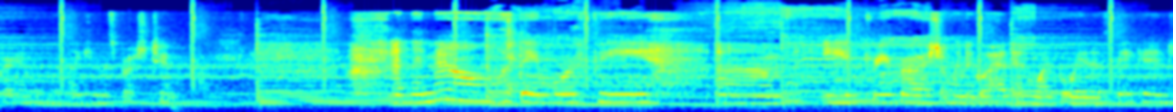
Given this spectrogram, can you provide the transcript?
Very liking this brush too. And then now with the Morphe um, E3 brush, I'm gonna go ahead and wipe away this bakage.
